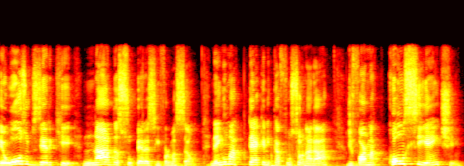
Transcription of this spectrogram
Eu ouso dizer que nada supera essa informação. Nenhuma técnica funcionará de forma consciente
